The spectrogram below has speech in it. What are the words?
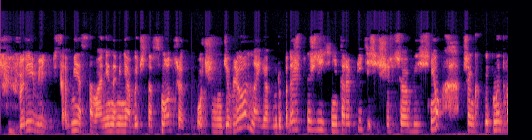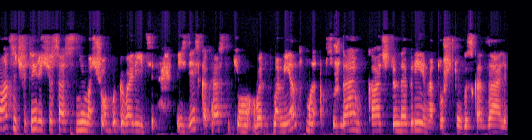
времени совместного. Они на меня обычно смотрят очень удивленно. Я говорю, подождите, подождите, не торопитесь, сейчас все объясню. Он говорит, мы 24 часа с ним, о чем вы говорите? И здесь как раз-таки в этот момент мы обсуждаем качественное время, то, что вы сказали,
